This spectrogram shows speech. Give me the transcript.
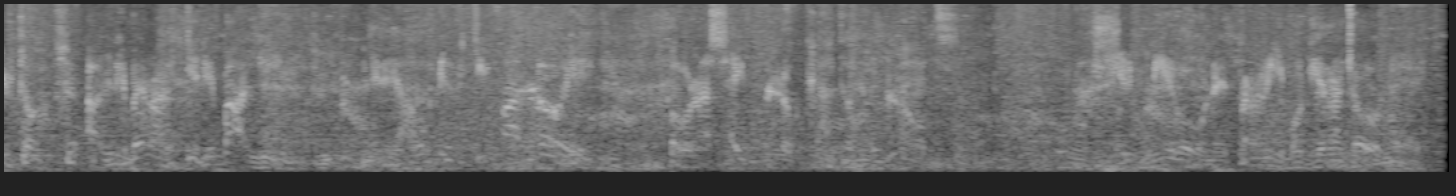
Riuscito a liberarti di Balder e a unirti a lui. Ora sei bloccato nel mezzo. Una scimmione privo di ragione.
